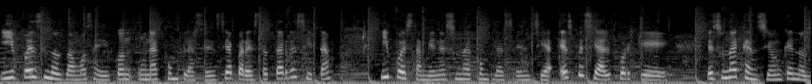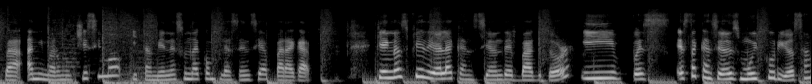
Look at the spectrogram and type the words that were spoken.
Y pues nos vamos a ir con una complacencia para esta tardecita. Y pues también es una complacencia especial porque es una canción que nos va a animar muchísimo y también es una complacencia para Gaby, quien nos pidió la canción de Backdoor. Y pues esta canción es muy curiosa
